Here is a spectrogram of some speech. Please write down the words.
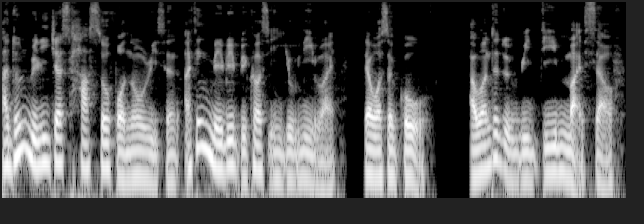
I don't really just hustle for no reason. I think maybe because in uni, right, there was a goal. I wanted to redeem myself.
